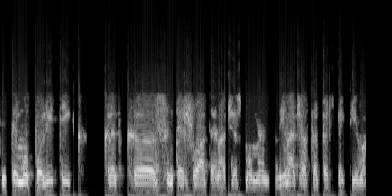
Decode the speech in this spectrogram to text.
sistemul politic cred că sunt eșuate în acest moment, din această perspectivă.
